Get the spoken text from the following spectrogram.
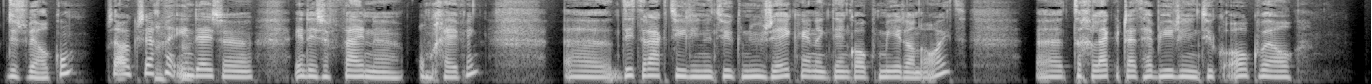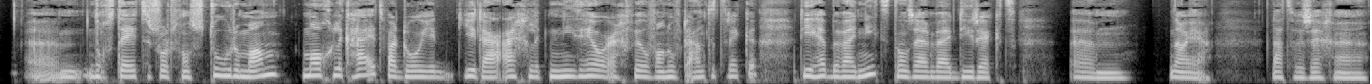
Dus welkom. zou ik zeggen, in, deze, in deze fijne omgeving. Uh, dit raakt jullie natuurlijk nu zeker en ik denk ook meer dan ooit. Tegelijkertijd hebben jullie natuurlijk ook wel um, nog steeds een soort van stoere man mogelijkheid, waardoor je je daar eigenlijk niet heel erg veel van hoeft aan te trekken. Die hebben wij niet. Dan zijn wij direct, um, nou ja, laten we zeggen,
